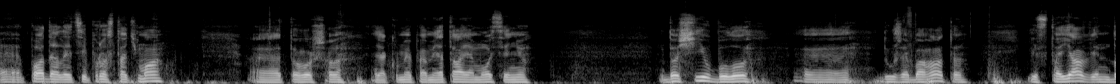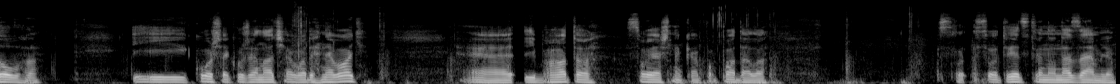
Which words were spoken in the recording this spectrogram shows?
Е, Падалиці просто тьма, е, того що, як ми пам'ятаємо, осінню дощів було е, дуже багато і стояв він довго. І кошик вже почав відгнивати, е, і багато соняшника попадало со- соответственно на землю.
